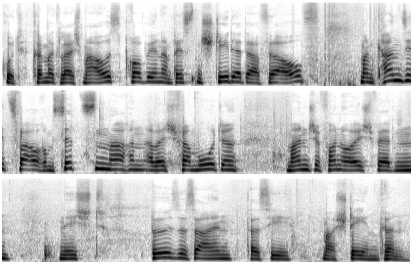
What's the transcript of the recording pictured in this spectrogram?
Gut, können wir gleich mal ausprobieren. Am besten steht er dafür auf. Man kann sie zwar auch im Sitzen machen, aber ich vermute, manche von euch werden nicht böse sein, dass sie mal stehen können.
